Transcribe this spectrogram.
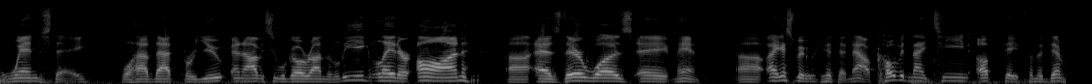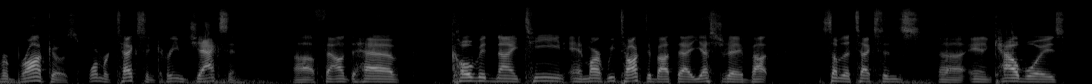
Wednesday. We'll have that for you, and obviously we'll go around the league later on, uh, as there was a man. Uh, I guess maybe we can hit that now. COVID nineteen update from the Denver Broncos. Former Texan Kareem Jackson uh, found to have COVID nineteen, and Mark, we talked about that yesterday about some of the Texans uh, and Cowboys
